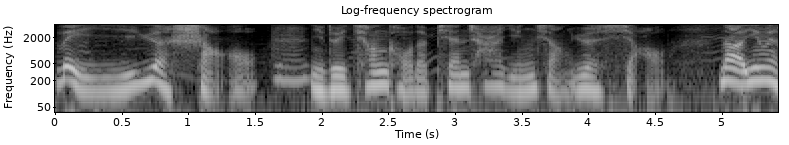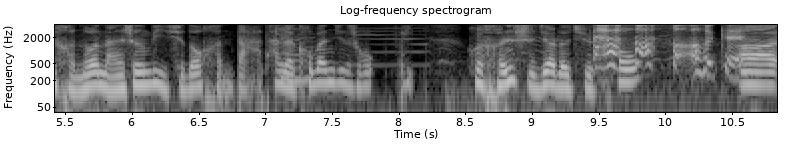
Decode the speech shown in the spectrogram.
位移越少，嗯。你对枪口的偏差影响越小。那因为很多男生力气都很大，他在嗯扣扳机的时候，哎会很使劲的去 抠，OK，啊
